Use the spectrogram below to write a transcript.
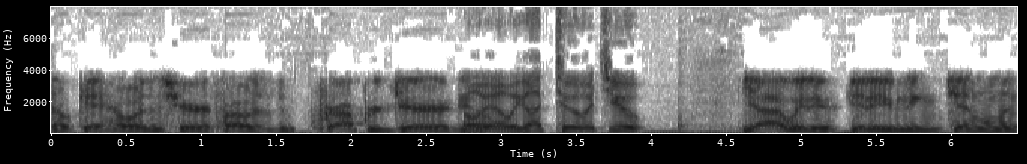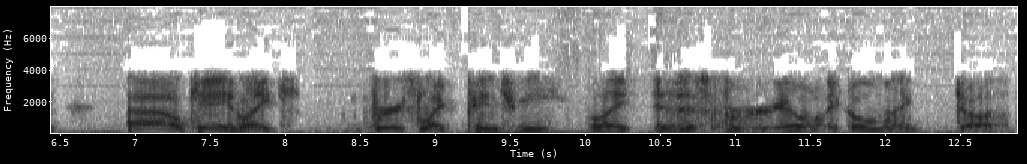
Okay, I wasn't sure if I was the proper Jared. oh know? yeah, we got two. It's you. Yeah, we do. Good evening, gentlemen. Uh, okay, like first, like pinch me. Like, is this for real? Like, oh my god,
